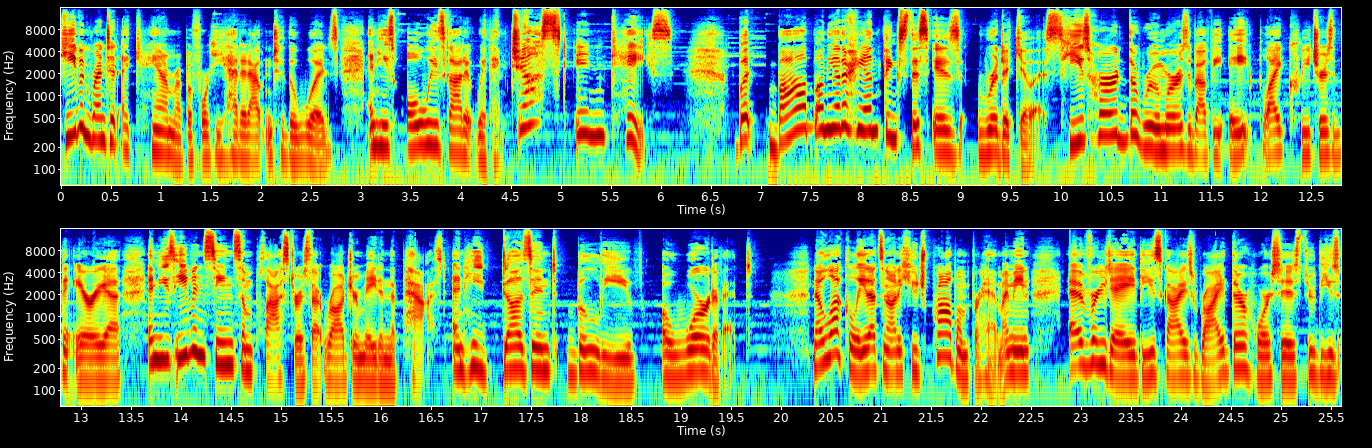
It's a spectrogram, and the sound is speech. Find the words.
He even rented a camera before he headed out into the woods, and he's always got it with him, just in case. But Bob, on the other hand, thinks this is ridiculous. He's heard the rumors about the ape like creatures in the area, and he's even seen some plasters that Roger made in the past, and he doesn't believe a word of it. Now, luckily, that's not a huge problem for him. I mean, every day these guys ride their horses through these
